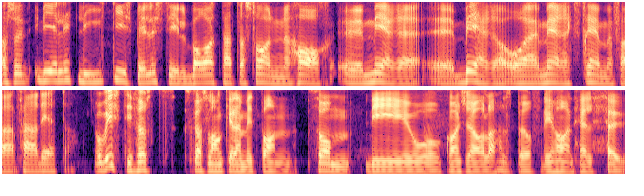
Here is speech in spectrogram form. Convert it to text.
Altså, de er litt like i spillestil, bare at Petter Strand har eh, mer, bedre og mer ekstreme ferdigheter. Og hvis de først skal slanke den midtbanen, som de jo kanskje aller helst bør, for de har en hel haug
